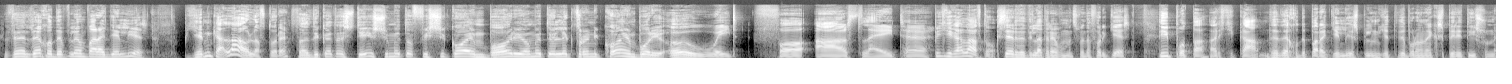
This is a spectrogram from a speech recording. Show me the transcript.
Δεν δέχονται πλέον παραγγελίες. Πηγαίνει καλά όλο αυτό, ρε. Θα αντικαταστήσουμε το φυσικό εμπόριο με το ηλεκτρονικό εμπόριο. Oh, wait. Four hours later. Πήγε καλά αυτό. Ξέρετε τι λατρεύουμε τις μεταφορικές. Τίποτα αρχικά δεν δέχονται παραγγελίες πλέον γιατί δεν μπορούν να εξυπηρετήσουν.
